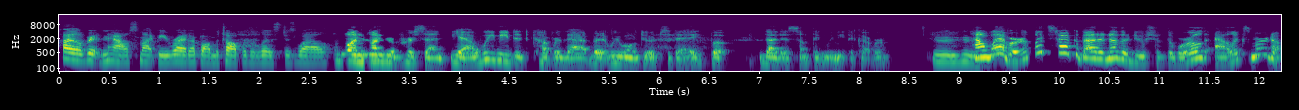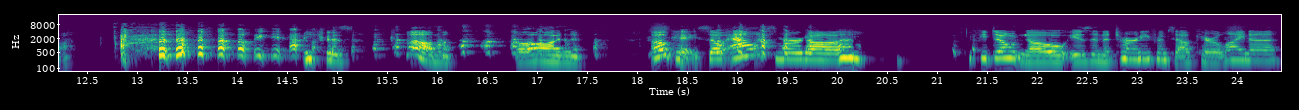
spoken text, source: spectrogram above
Kyle Rittenhouse might be right up on the top of the list as well. One hundred percent. Yeah, we needed to cover that, but we won't do it today. But that is something we need to cover. Mhm. However, let's talk about another douche of the world, Alex Murdaugh, yeah. because come on. Okay, so Alex Murdaugh, if you don't know, is an attorney from South Carolina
